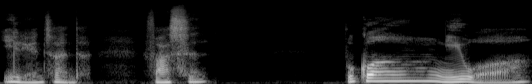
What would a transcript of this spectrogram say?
一连串的发生。不光你我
